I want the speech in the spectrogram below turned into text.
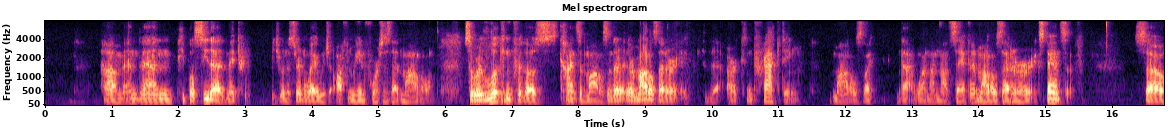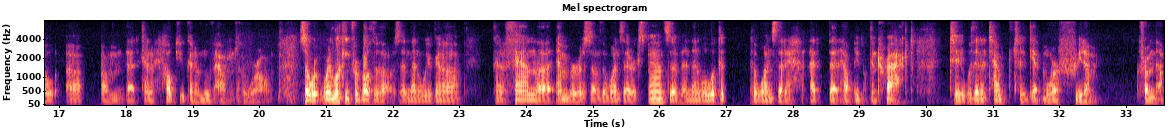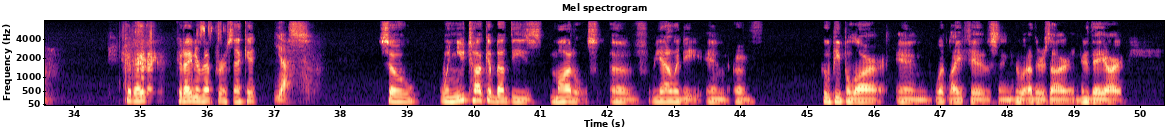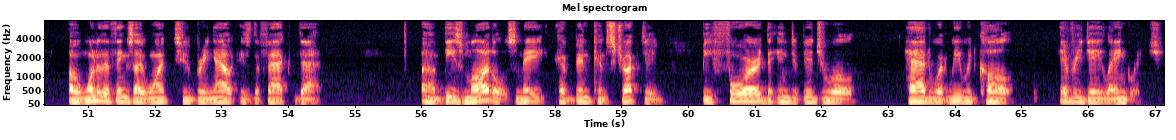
Um, and then people see that and they treat you in a certain way, which often reinforces that model. So we're looking for those kinds of models, and there, there are models that are that are contracting models like that one. I'm not safe, and models that are expansive. So um, that kind of help you kind of move out into the world. So we're we're looking for both of those, and then we're gonna kind of fan the embers of the ones that are expansive, and then we'll look at the ones that that that help people contract to with an attempt to get more freedom from them. Could I could I interrupt for a second? Yes. So when you talk about these models of reality and of who people are and what life is and who others are and who they are, uh, one of the things I want to bring out is the fact that um, these models may have been constructed before the individual had what we would call everyday language.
